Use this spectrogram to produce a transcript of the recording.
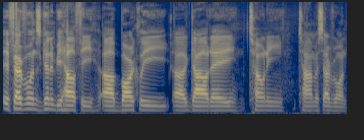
if everyone's going to be healthy, uh, Barkley, uh, Golladay, Toney, Thomas, everyone.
